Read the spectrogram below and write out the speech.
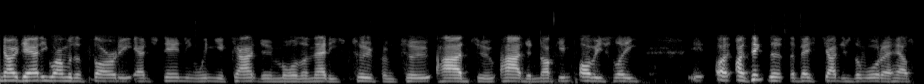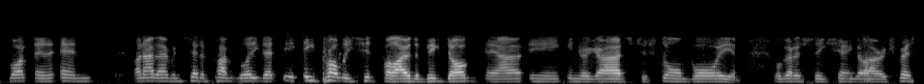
No doubt he won with authority. Outstanding win. You can't do more than that. He's two from two. Hard to hard to knock him. Obviously, I, I think that the best judge is the Waterhouse spot, and, and I know they haven't said it publicly that he, he probably sits below the big dog uh, in, in regards to Storm Boy, and we've got to see Shanghai Express.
